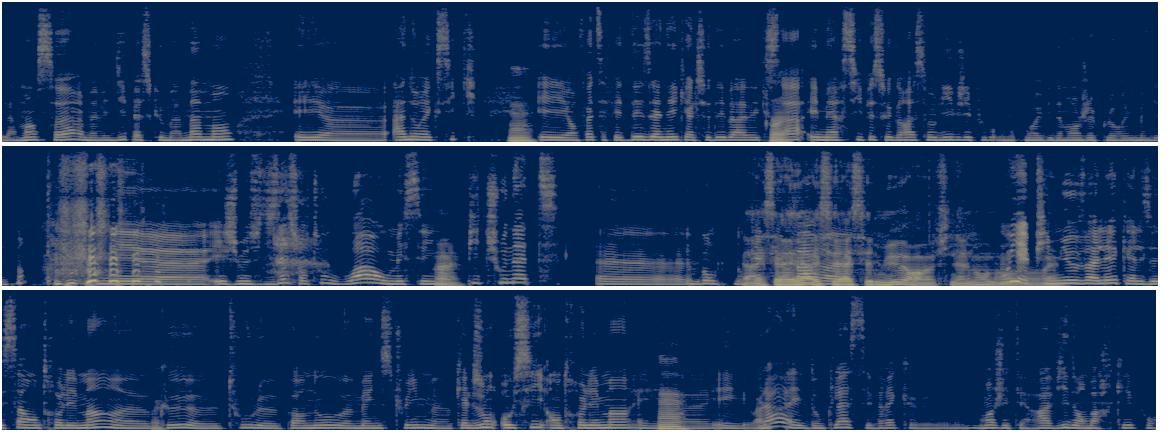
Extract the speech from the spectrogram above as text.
la, minceur, elle m'avait dit parce que ma maman est euh, anorexique mm. et en fait ça fait des années qu'elle se débat avec ça et merci parce que grâce au livre j'ai pu... moi évidemment j'ai pleuré immédiatement. Euh, et je me disais surtout waouh mais c'est une pitchounette euh, mmh. bon, ah, c'est assez, assez, mûr euh, finalement. oui, et puis mieux valait qu'elles aient ça entre les mains euh, que tout le porno mainstream qu'elles ont aussi entre les mains. Et, mmh. et voilà, et donc là, c'est vrai que moi j'étais ravie d'embarquer pour,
